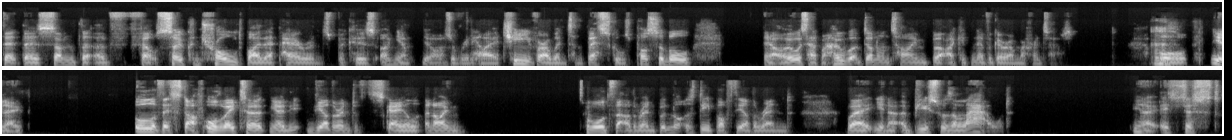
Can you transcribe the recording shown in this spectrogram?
that there's some that have felt so controlled by their parents because oh, you know, I was a really high achiever. I went to the best schools possible you know, I always had my homework done on time, but I could never go around my friend's house. Mm. or, you know, all of this stuff, all the way to, you know, the, the other end of the scale. And I'm towards that other end, but not as deep off the other end where, you know, abuse was allowed. You know, it's just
